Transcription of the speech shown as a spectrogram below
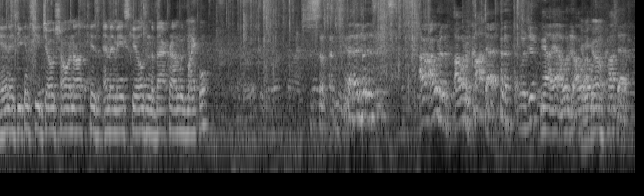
And as you can see, Joe showing off his MMA skills in the background with Michael. So tempting. I, I would have I would have caught that. Would you? Yeah, yeah, I would I There we would have caught that.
